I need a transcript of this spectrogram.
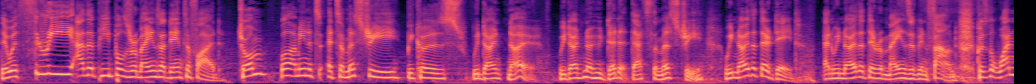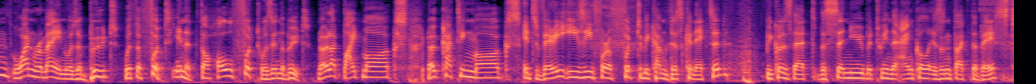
There were three other people's remains identified. Chom? Well, I mean, it's it's a mystery because we don't know. We don't know who did it. That's the mystery. We know that they're dead, and we know that their remains have been found because the one one remain was a boot with a foot in it. The whole foot was in the boot. No like bite marks, no cutting marks. It's very easy for a foot to become disconnected because that the sinew between the ankle isn't like the best,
